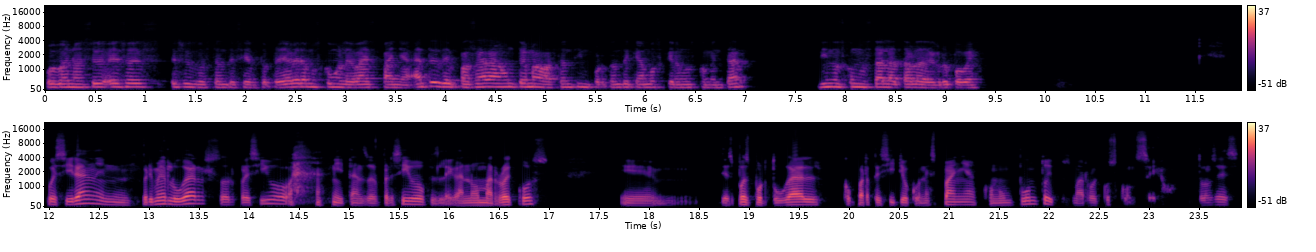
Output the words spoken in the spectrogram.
Pues bueno, eso, es, eso es bastante cierto, pero ya veremos cómo le va a España. Antes de pasar a un tema bastante importante que ambos queremos comentar, dinos cómo está la tabla del grupo B. Pues Irán en primer lugar, sorpresivo, ni tan sorpresivo, pues le ganó Marruecos. Em, después Portugal comparte sitio con España con un punto y pues Marruecos con cero. Entonces,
